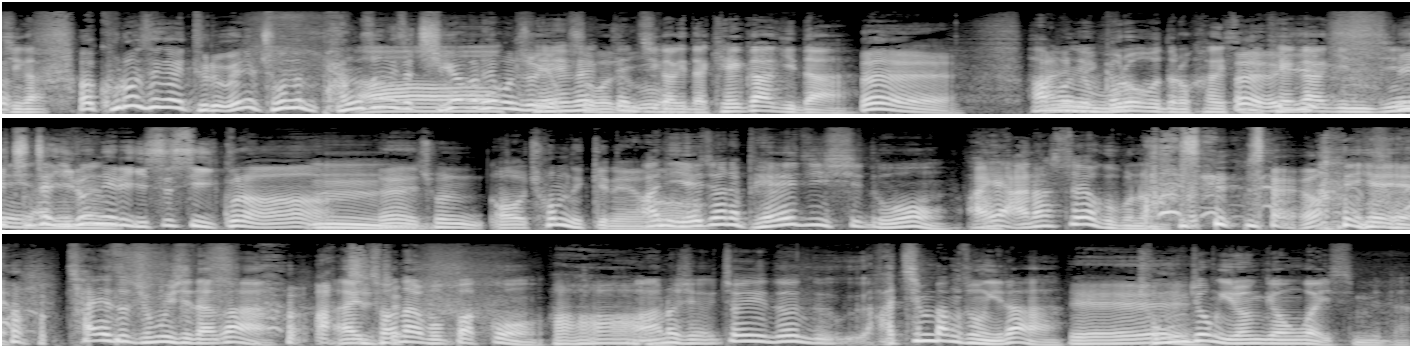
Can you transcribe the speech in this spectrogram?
생각, 지각. 아, 그런 생각이 들어요. 왜냐면 저는 방송에서 어, 지각을 해본 적이 계획된 없어가지고. 지각이다. 개각이다. 네. 한번? 물어보도록 하겠습니다. 네, 개각인지. 이게 진짜 이런 아니면- 일이 있을 수 있구나. 음. 네, 저는 어, 처음 느끼네요. 아니 예전에 배지 씨도 아예 안 왔어요 그분은. 진짜요? 예, 예. 차에서 주무시다가 아니, 진짜? 전화를 못 받고 아. 안 오시. 저희는 아침 방송이라 예. 종종 이런 경우가 있습니다.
